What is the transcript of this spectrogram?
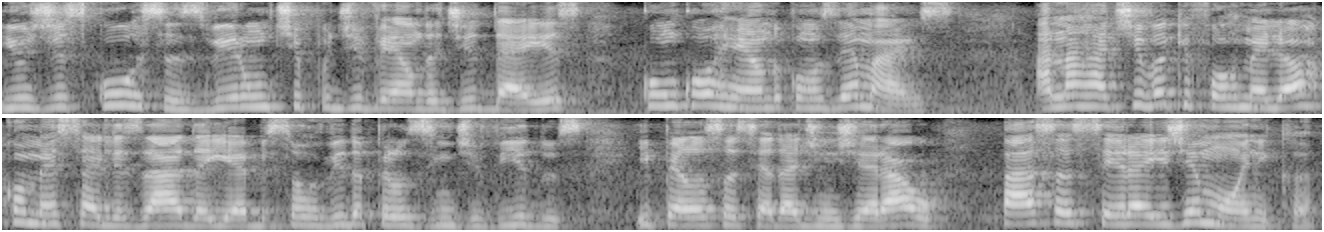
e os discursos viram um tipo de venda de ideias concorrendo com os demais. A narrativa que for melhor comercializada e absorvida pelos indivíduos e pela sociedade em geral passa a ser a hegemônica.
